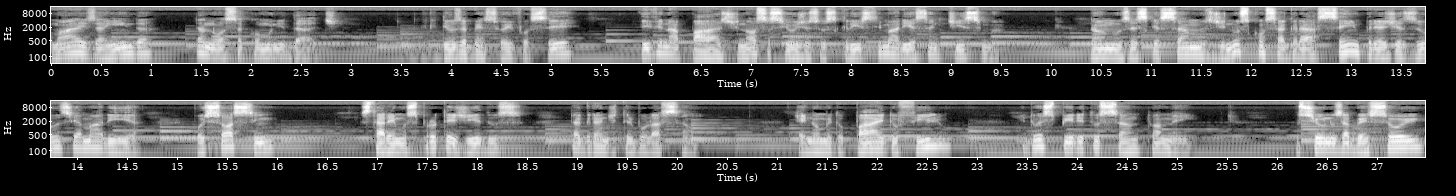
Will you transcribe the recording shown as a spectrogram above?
mais ainda da nossa comunidade. Que Deus abençoe você. Vive na paz de nosso Senhor Jesus Cristo e Maria Santíssima. Não nos esqueçamos de nos consagrar sempre a Jesus e a Maria, pois só assim estaremos protegidos da grande tribulação. Em nome do Pai, do Filho e do Espírito Santo. Amém. O Senhor nos abençoe,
